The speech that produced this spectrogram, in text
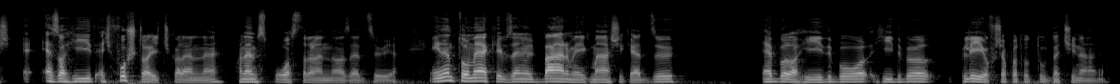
és e- ez a híd egy fostalicska lenne, ha nem Spolstra lenne az edzője. Én nem tudom elképzelni, hogy bármelyik másik edző ebből a hídból, hídből playoff csapatot tudna csinálni.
